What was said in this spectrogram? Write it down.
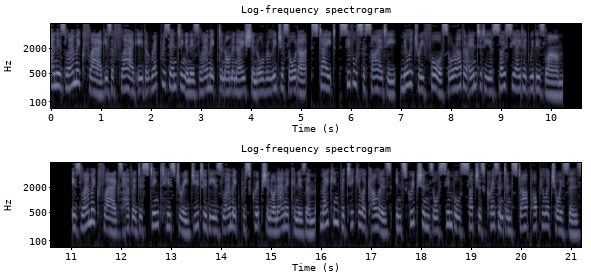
An Islamic flag is a flag either representing an Islamic denomination or religious order, state, civil society, military force or other entity associated with Islam. Islamic flags have a distinct history due to the Islamic prescription on aniconism, making particular colors, inscriptions or symbols such as crescent and star popular choices.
